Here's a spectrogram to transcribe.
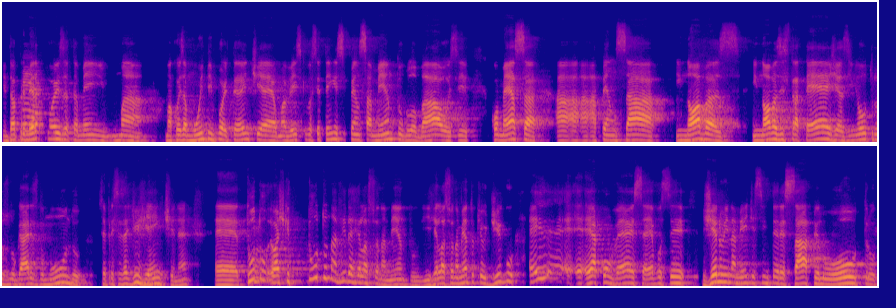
Então, a primeira é. coisa também, uma, uma coisa muito importante é, uma vez que você tem esse pensamento global, esse começa a, a, a pensar em novas, em novas estratégias, em outros lugares do mundo, você precisa de gente, né? É, tudo, eu acho que tudo na vida é relacionamento, e relacionamento que eu digo é, é, é, a conversa, é você genuinamente se interessar pelo outro,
